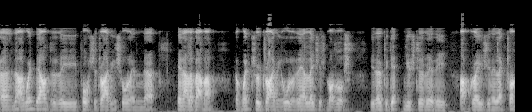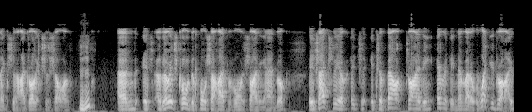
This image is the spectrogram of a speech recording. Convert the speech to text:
And I went down to the Porsche driving school in uh, in Alabama and went through driving all of their latest models. You know, to get used to the, the upgrades in electronics and hydraulics and so on. Mhm. And it's although it's called the Porsche High Performance Driving Handbook, it's actually a, it's it's about driving everything, no matter what you drive,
